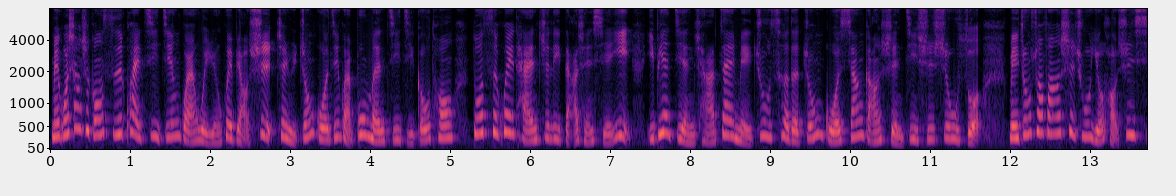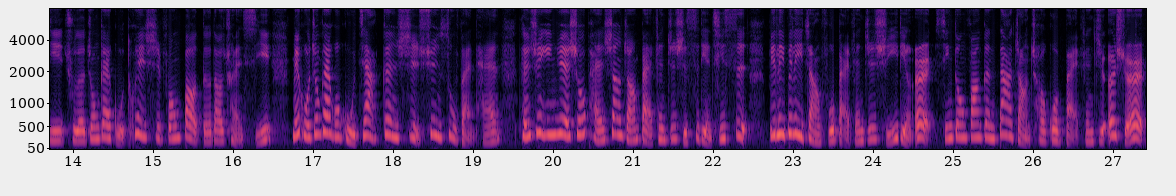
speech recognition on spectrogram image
美国上市公司会计监管委员会表示，正与中国监管部门积极沟通，多次会谈，致力达成协议，以便检查在美注册的中国香港审计师事务所。美中双方释出友好讯息，除了中概股退市风暴得到喘息，美股中概股股价更是迅速反弹。腾讯音乐收盘上涨百分之十四点七四，哔哩哔哩涨幅百分之十一点二，东方更大涨超过百分之二十二，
